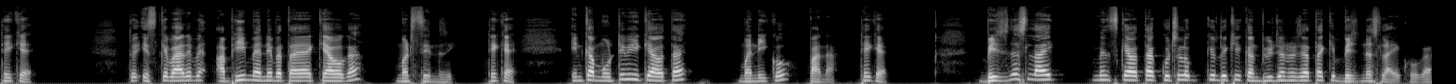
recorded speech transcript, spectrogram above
ठीक है? तो इसके बारे में अभी मैंने बताया क्या होगा? मशीनरी ठीक है? इनका मोटिव ही क्या होता है? मनी को पाना, ठीक है? बिज़नेस लाइक मीन्स क्या होता है? कुछ लोग क्यों देखिए कंफ्यूजन हो जाता है कि बिज़नेस लाइक होगा।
